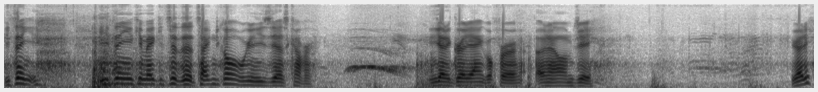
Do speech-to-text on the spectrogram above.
You think you think you can make it to the technical? We're gonna use it as cover. You get a great angle for an LMG. You ready?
